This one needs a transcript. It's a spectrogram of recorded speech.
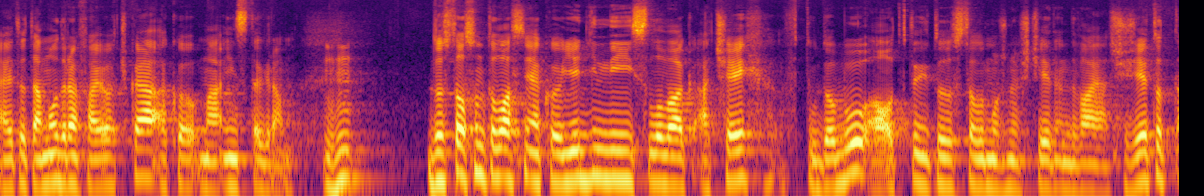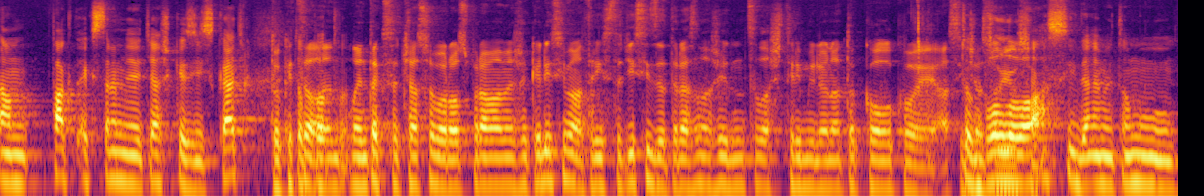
a je to tá modrá fajočka, ako má Instagram. Mm-hmm. Dostal som to vlastne ako jediný Slovák a Čech v tú dobu a odtedy to dostali možno ešte jeden, dvaja. Čiže je to tam fakt extrémne ťažké získať. To keď to len, len tak sa časovo rozprávame, že kedy si mal 300 tisíc a teraz máš 1,4 milióna, to koľko je asi To bolo asi, dajme tomu,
